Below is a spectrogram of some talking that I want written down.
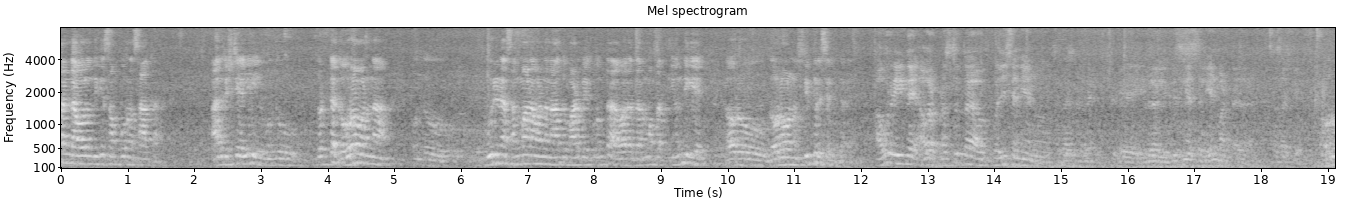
ತಂಡ ಅವರೊಂದಿಗೆ ಸಂಪೂರ್ಣ ಸಹಕಾರ. ಆ ದೃಷ್ಟಿಯಲ್ಲಿ ಒಂದು ದೊಡ್ಡ ಗೌರವವನ್ನ, ಒಂದು ಊರಿನ ಸನ್ಮಾನವನ್ನು ನಾದು ಮಾಡಬೇಕು ಅಂತ ಅವರ ಧರ್ಮಪತ್ನಿಯೊಂದಿಗೆ ಅವರು ಗೌರವವನ್ನು ಸ್ವೀಕರಿಸಲಿದ್ದಾರೆ. ಅವರು ಈಗ ಅವರ ಪ್ರಸ್ತುತ ಪೊಸಿಷನ್ ಏನು ಇದರಲ್ಲಿ ಬಿಸ್ನೆಸ್ ಅಲ್ಲಿ ಏನ್ ಮಾಡ್ತಾ ಇದ್ದಾರೆ? ಸದಾಶಿವ ಅವರು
